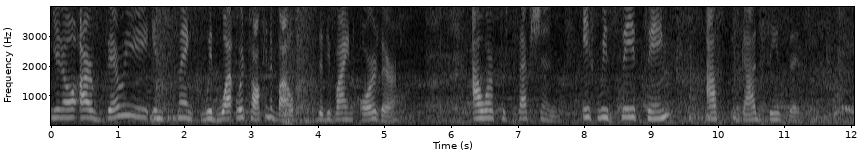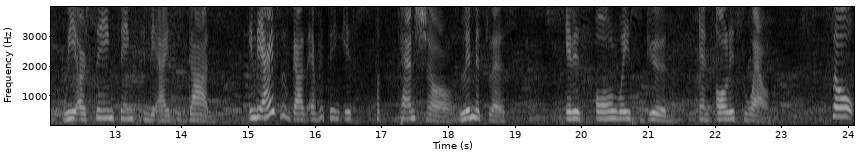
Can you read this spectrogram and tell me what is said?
you know, are very in sync with what we're talking about, the divine order. Our perception. If we see things as God sees it, we are seeing things in the eyes of God. In the eyes of God, everything is potential, limitless. It is always good and all is well. So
